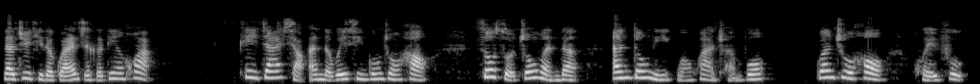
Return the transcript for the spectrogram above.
那具体的馆址和电话，可以加小安的微信公众号，搜索中文的“安东尼文化传播”。关注后回复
